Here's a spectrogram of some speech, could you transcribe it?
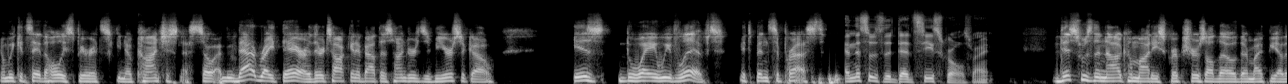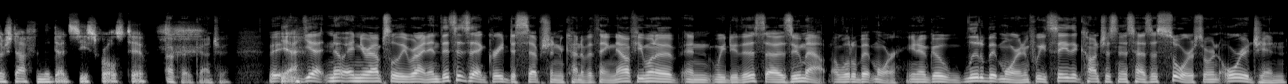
And we could say the holy spirit's you know consciousness. So i mean that right there they're talking about this hundreds of years ago is the way we've lived. It's been suppressed. And this was the dead sea scrolls right this was the Nag Hammadi scriptures, although there might be other stuff in the Dead Sea Scrolls too. Okay, gotcha. Yeah, yeah, no, and you're absolutely right. And this is that great deception kind of a thing. Now, if you want to, and we do this, uh, zoom out a little bit more. You know, go a little bit more. And if we say that consciousness has a source or an origin,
